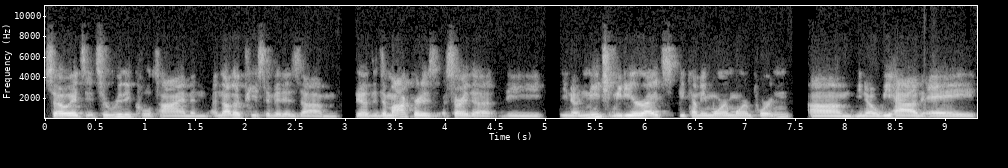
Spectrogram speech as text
So it's it's a really cool time. And another piece of it is, um, you know, the democrat sorry, the the you know niche media rights becoming more and more important. Um, you know, we have a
